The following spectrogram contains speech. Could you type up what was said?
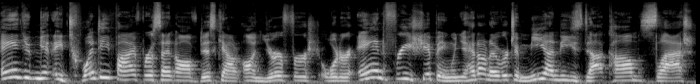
And you can get a 25% off discount on your first order and free shipping when you head on over to meundies.com slash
